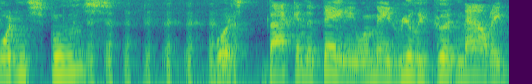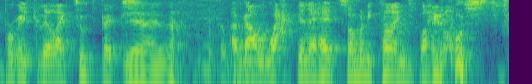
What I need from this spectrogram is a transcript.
wooden spoons. Which back in the day they were made really good. Now they break. They're like toothpicks. Yeah, I know. I've got whacked in the head so many times by those.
